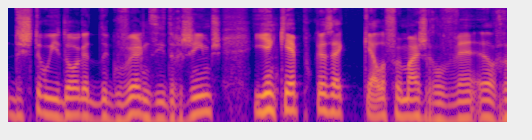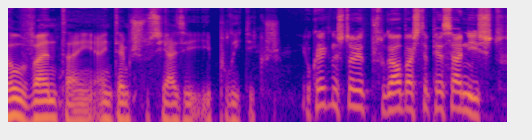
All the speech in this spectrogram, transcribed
destruidora de governos e de regimes e em que épocas é que ela foi mais relevante em, em termos sociais e, e, políticos? Eu creio que na história de Portugal basta pensar nisto.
